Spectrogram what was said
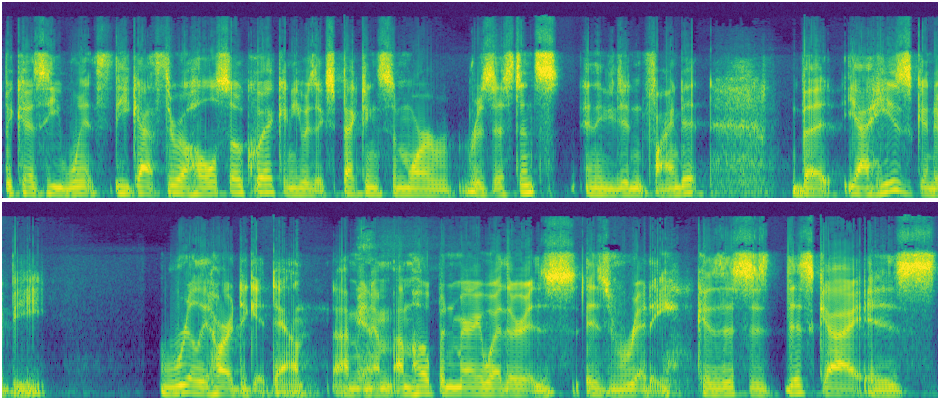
because he went he got through a hole so quick and he was expecting some more resistance and then he didn't find it. But yeah, he's going to be really hard to get down. I mean, I'm I'm hoping Merriweather is is ready because this is this guy is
